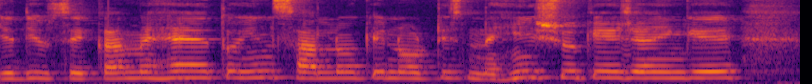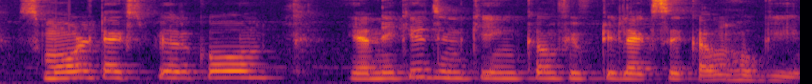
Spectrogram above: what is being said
यदि उससे कम है तो इन सालों के नोटिस नहीं इशू किए जाएँगे। स्मॉल टैक्स पेयर को यानी कि जिनकी इनकम 50 लाख से कम होगी।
